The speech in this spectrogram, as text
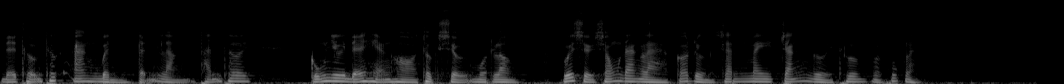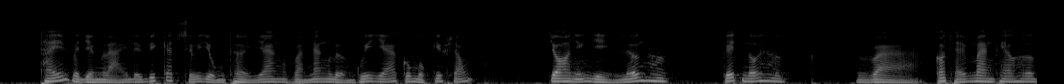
để thưởng thức an bình, tĩnh lặng, thảnh thơi, cũng như để hẹn hò thực sự một lần với sự sống đang là, có rừng xanh mây trắng, người thương và phúc lành. Thấy và dừng lại để biết cách sử dụng thời gian và năng lượng quý giá của một kiếp sống, cho những gì lớn hơn, kết nối hơn và có thể mang theo hơn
